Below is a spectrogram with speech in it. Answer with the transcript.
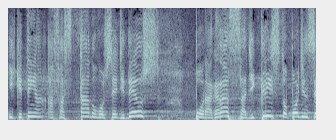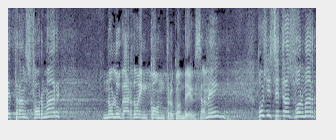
e que tenha afastado você de Deus, por a graça de Cristo, podem se transformar no lugar do encontro com Deus. Amém? Pode se transformar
